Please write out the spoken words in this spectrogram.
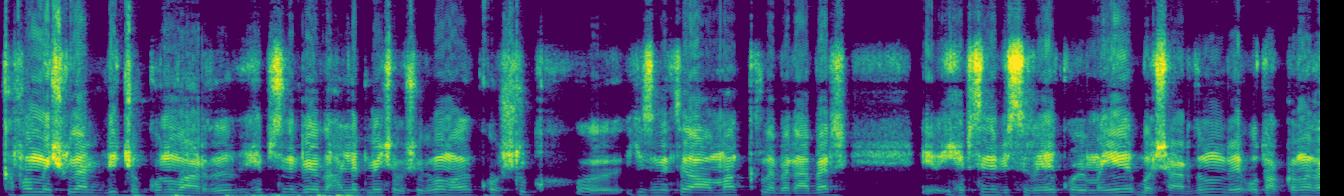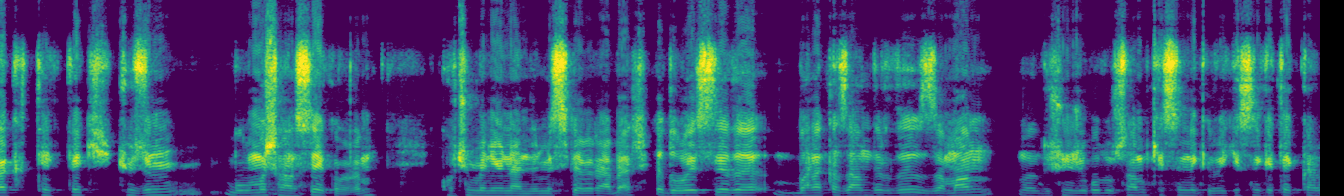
kafamı meşgulen birçok konu vardı. Hepsini bir arada halletmeye çalışıyordum ama koçluk e, hizmeti almakla beraber e, hepsini bir sıraya koymayı başardım ve odaklanarak tek tek çözüm bulma şansı yakaladım. Koçun beni yönlendirmesiyle beraber. Dolayısıyla da bana kazandırdığı zaman düşünecek olursam kesinlikle ve kesinlikle tekrar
